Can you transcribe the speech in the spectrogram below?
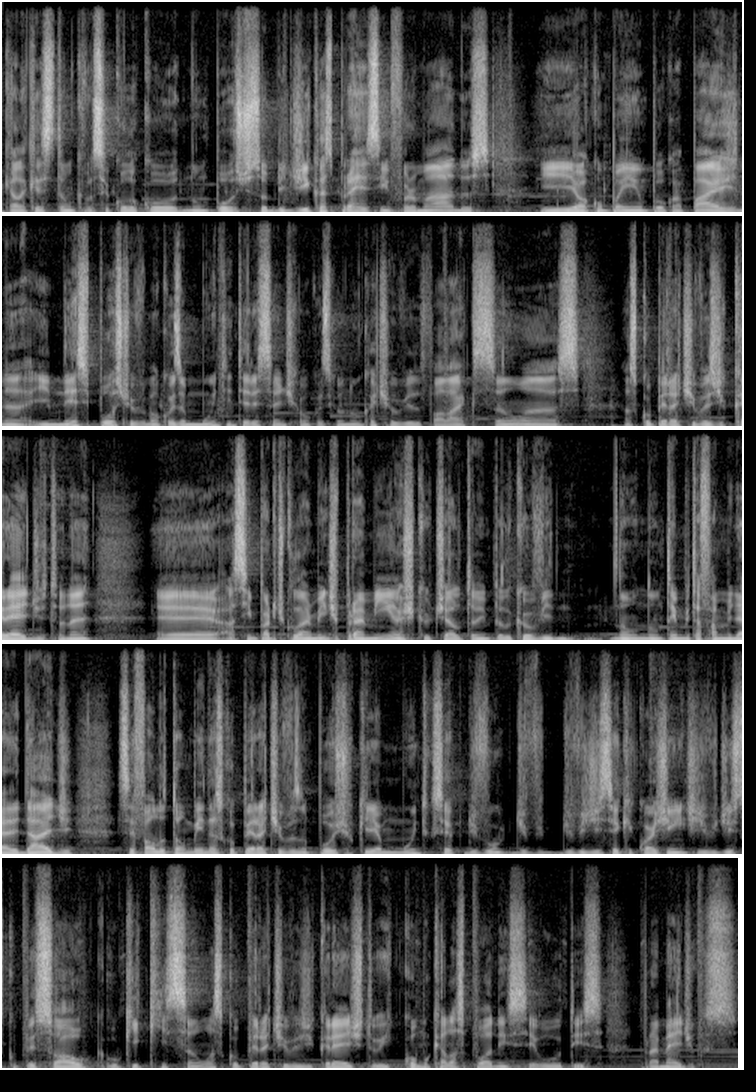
Aquela questão que você colocou num post sobre dicas para recém-formados. E eu acompanhei um pouco a página. E nesse post eu vi uma coisa muito interessante, que é uma coisa que eu nunca tinha ouvido falar, que são as, as cooperativas de crédito, né? É, assim, particularmente para mim, acho que o Cello também, pelo que eu vi, não, não tem muita familiaridade. Você falou tão bem das cooperativas no post, eu queria muito que você dividisse aqui com a gente, dividisse com o pessoal o que, que são as cooperativas de crédito e como que elas podem ser úteis para médicos,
